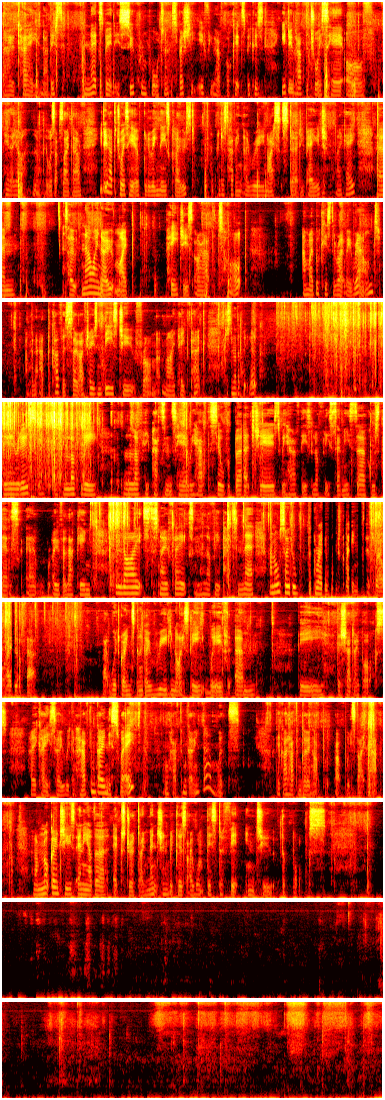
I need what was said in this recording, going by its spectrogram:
Okay, now this next bit is super important, especially if you have pockets, because you do have the choice here of, here they are, no, it was upside down, you do have the choice here of gluing these closed and just having a really nice sturdy page, okay? Um, so now I know my pages are at the top and my book is the right way round, I'm going to add the covers. So I've chosen these two from my paper pack. Just another quick look here it is this lovely lovely patterns here. We have the silver birches, we have these lovely semicircles there, uh, overlapping, the lights, the snowflakes, and the lovely pattern there, and also the, the grey wood grain as well. I love that. That wood grain is going to go really nicely with um, the, the shadow box. Okay, so we can have them going this way, we'll have them going downwards. Think I'd have them going up upwards like that and I'm not going to use any other extra dimension because I want this to fit into the box.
